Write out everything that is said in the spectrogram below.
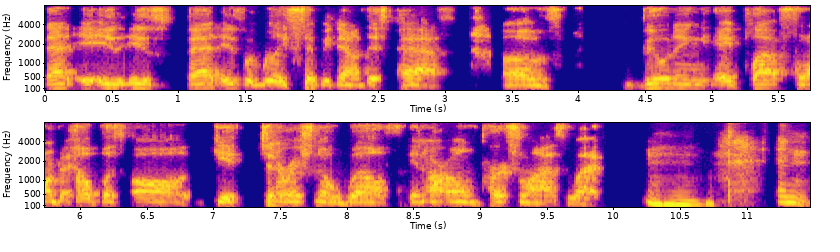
that is that is what really set me down this path of building a platform to help us all get generational wealth in our own personalized way. Mm-hmm. And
